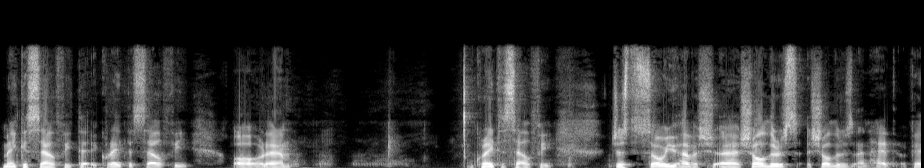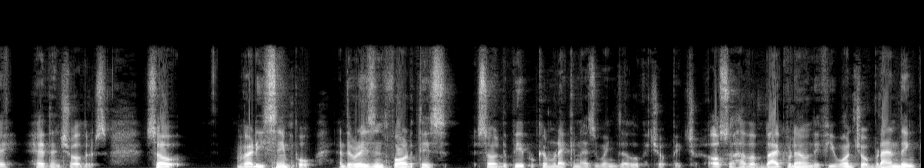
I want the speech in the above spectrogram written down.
Make a selfie create a selfie or um, create a selfie just so you have a sh uh, shoulders shoulders and head okay? Head and shoulders. So very simple. And the reason for it is so the people can recognize when they look at your picture. Also have a background if you want your branding.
